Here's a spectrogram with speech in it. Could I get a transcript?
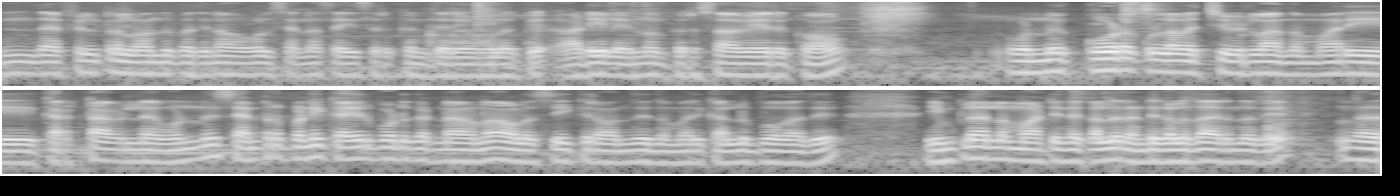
இந்த ஃபில்டரில் வந்து பார்த்திங்கன்னா ஹோல்ஸ் என்ன சைஸ் இருக்குன்னு தெரியும் உங்களுக்கு. அடியில் இன்னும் பெருசாகவே இருக்கும். ஒன்று கூடைக்குள்ளே வச்சு விடலாம் அந்த மாதிரி கரெக்டாக இல்லை ஒன்று சென்டர் பண்ணி கயிறு போட்டு கட்டினாங்கன்னா அவ்வளோ சீக்கிரம் வந்து இந்த மாதிரி கல் போகாது. இம்ப்ளரில் மாட்டி இந்த கல் ரெண்டு கல் தான் இருந்தது. அது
